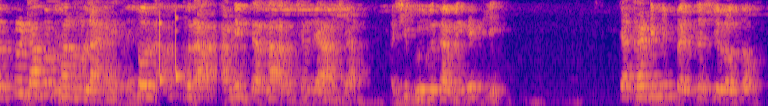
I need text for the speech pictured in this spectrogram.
कर्पूरी ठाकूर फॉर्म्युला आहे. तो लागू करा आणि त्यांना आरक्षण द्या अशा अशी भूमिका मी घेतली. त्यासाठी मी प्रयत्नशील होतो.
